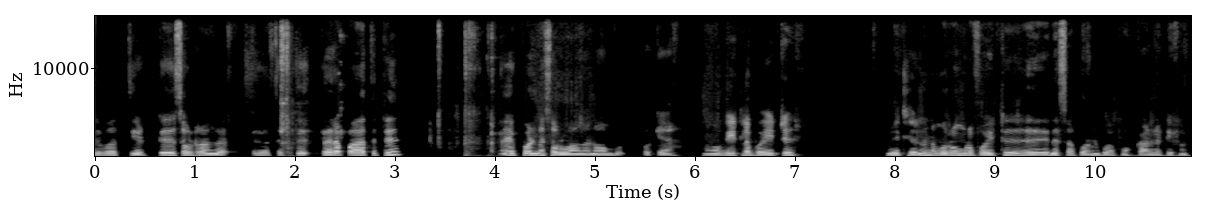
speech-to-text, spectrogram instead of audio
இருபத்தி எட்டு சொல்கிறாங்க இருபத்தெட்டு. பிற பார்த்துட்டு எப்போன்னு சொல்லுவாங்க நோன்பு ஓகே நம்ம வீட்டில் போயிட்டு வீட்டில் நம்ம ரூமில் போயிட்டு என்ன சாப்பாடுன்னு பார்ப்போம். காலைல டிஃபன்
